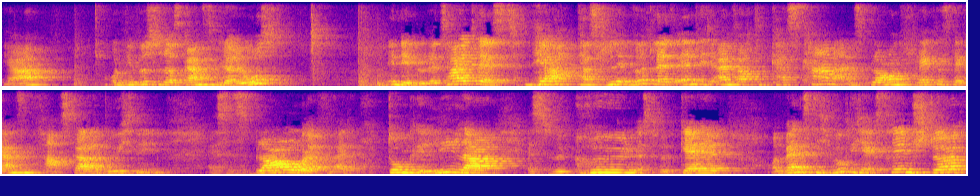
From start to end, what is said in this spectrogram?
Ja? Und wie wirst du das Ganze wieder los? Indem du dir Zeit lässt. Ja, das wird letztendlich einfach die Kaskade eines blauen Fleckes der ganzen Farbskala durchnehmen. Es ist blau oder vielleicht auch dunkel lila, es wird grün, es wird gelb. Und wenn es dich wirklich extrem stört,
